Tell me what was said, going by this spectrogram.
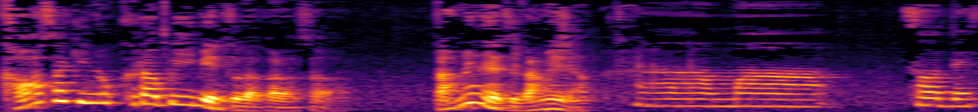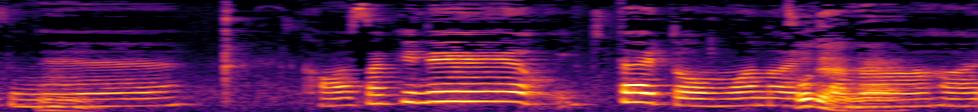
川崎のクラブイベントだからさダメなやつダメじゃん。ああまあそうですね、川崎で行きたいとは思わないかな、ね。は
